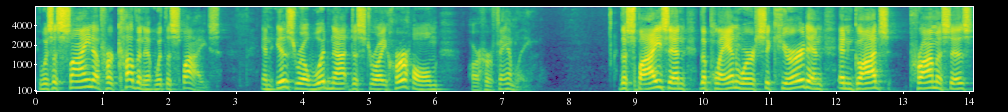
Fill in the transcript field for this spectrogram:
it was a sign of her covenant with the spies. And Israel would not destroy her home or her family. The spies and the plan were secured, and, and God's promises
